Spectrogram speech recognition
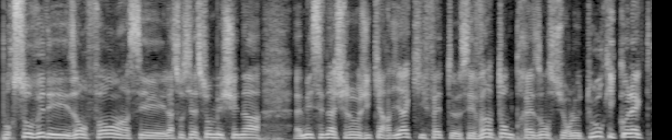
pour sauver des enfants. hein. C'est l'association Mécénat, euh, Mécénat Chirurgie Cardiaque qui fête ses 20 ans de présence sur le tour, qui collecte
